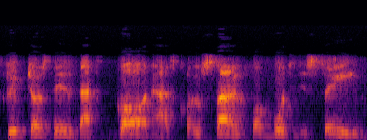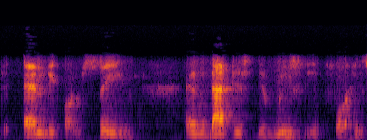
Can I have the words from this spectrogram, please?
scripture says that God has concern for both the saved and the unsaved, and that is the reason for his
